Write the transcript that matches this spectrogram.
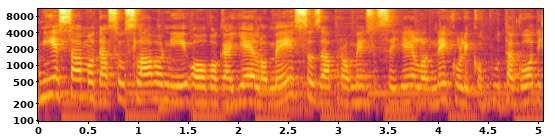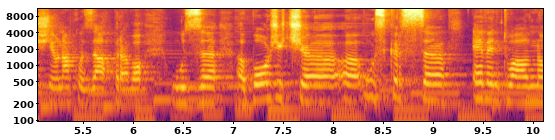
nije samo da se u Slavoniji ovoga jelo meso, zapravo meso se jelo nekoliko puta godišnje, onako zapravo uz Božić, Uskrs, eventualno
